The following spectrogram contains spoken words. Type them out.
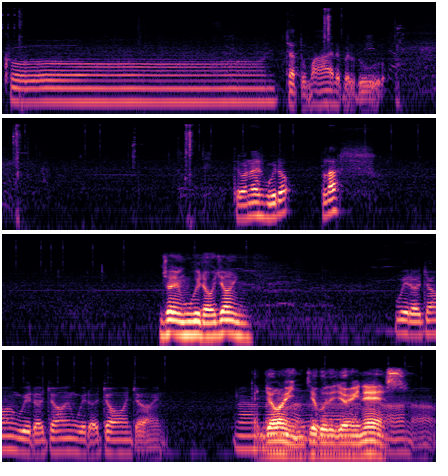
Concha tu madre, peludo. ¿Te pones Wiro Plus? Join, Wiro, join. Wiro join, Wiro join, Wiro join, join. No, no, join, no, yo que de no, join no, es. no.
